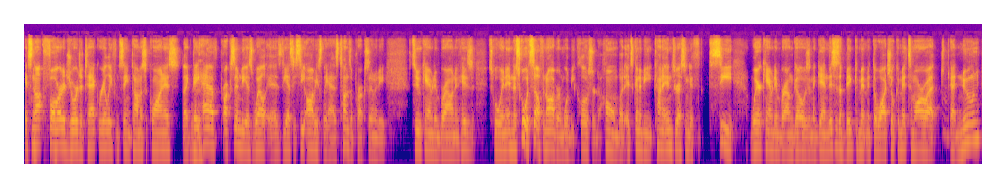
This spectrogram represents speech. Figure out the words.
It's not far to Georgia Tech, really, from St. Thomas Aquinas. Like mm-hmm. they have proximity as well as the SEC obviously has tons of proximity to Camden Brown and his school. And, and the school itself in Auburn would be closer to home, but it's going to be kind of interesting to, th- to see where Camden Brown goes. And again, this is a big commitment to watch. He'll commit tomorrow at at noon.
